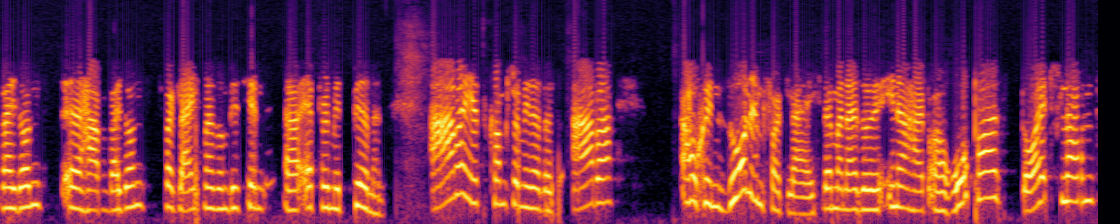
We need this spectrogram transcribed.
weil sonst äh, haben, weil sonst vergleicht man so ein bisschen äh, Äpfel mit Birnen. Aber jetzt kommt schon wieder das Aber. Auch in so einem Vergleich, wenn man also innerhalb Europas, Deutschland,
